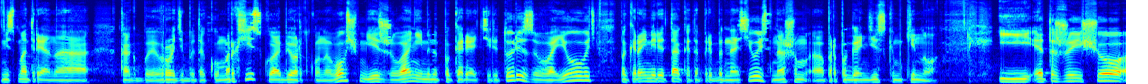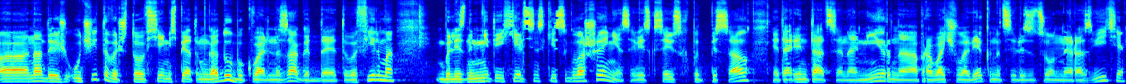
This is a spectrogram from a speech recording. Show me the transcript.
несмотря на как бы вроде бы такую марксистскую обертку, но в общем есть желание именно покорять территории, завоевывать. По крайней мере, так это преподносилось в нашем пропагандистском кино. И это же еще надо учитывать, что в 1975 году, буквально за год до этого фильма, были знаменитые Хельсинские соглашения. Советский Союз их подписал. Это ориентация на мир, на права человека, на цивилизационное развитие.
